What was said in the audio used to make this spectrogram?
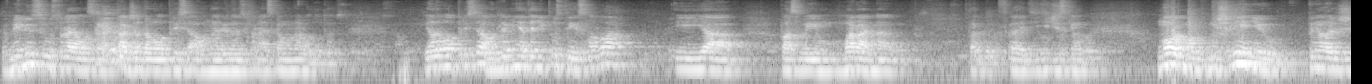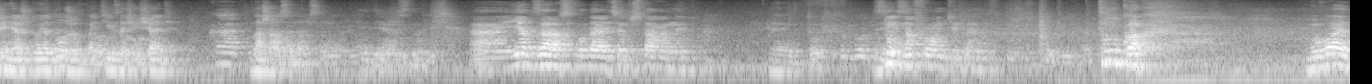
В милицию устраивался, также давал присягу на верность украинскому народу. То есть я давал присягу, для меня это не пустые слова, и я по своим морально, так сказать, этическим нормам, мышлению принял решение, что я должен пойти защищать наше государство. Ясно. А як зараз складаються обставини тут? Здесь? Ну, на фронті, да. Ну как, бывает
